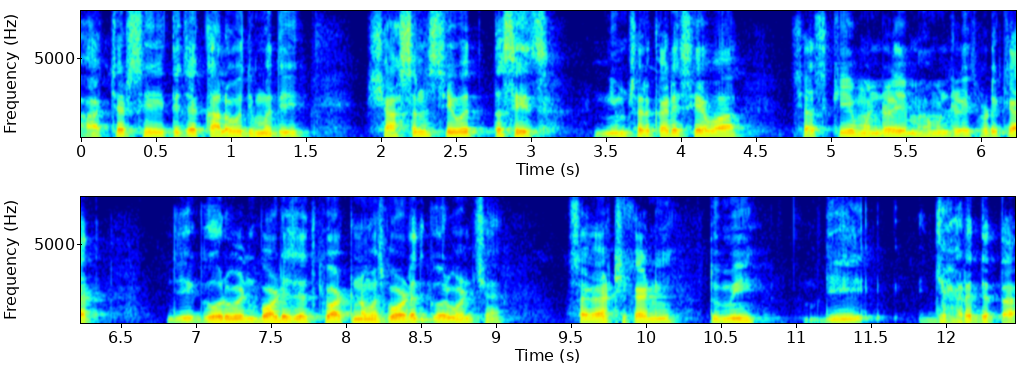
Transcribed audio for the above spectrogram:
आचारसंहितेच्या कालावधीमध्ये शासन सेवेत तसेच निमसरकारी सेवा शासकीय मंडळे महामंडळे थोडक्यात जे गव्हर्मेंट बॉडीज आहेत किंवा ऑटोनॉमस बॉडी आहेत गव्हर्मेंटच्या सगळ्या ठिकाणी तुम्ही जे जाहिरात देता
